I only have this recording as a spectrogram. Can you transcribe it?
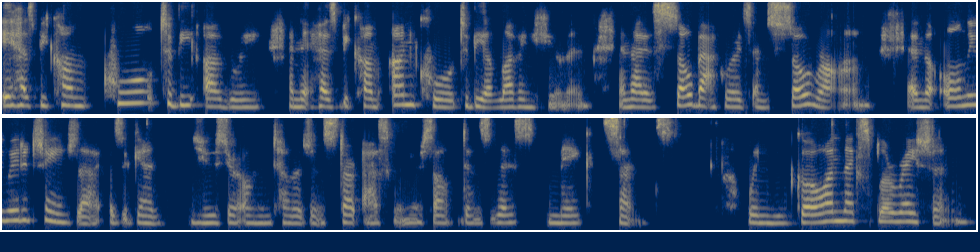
it has become cool to be ugly, and it has become uncool to be a loving human. And that is so backwards and so wrong. And the only way to change that is again, use your own intelligence. Start asking yourself, does this make sense? When you go on the exploration,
